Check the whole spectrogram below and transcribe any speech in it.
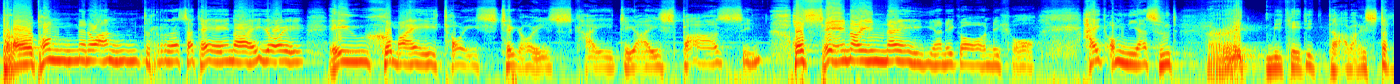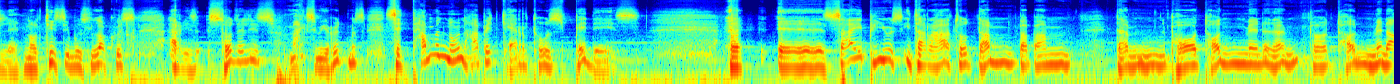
Προτών αντρας Αθηναίοι, εύχομαι τοίς τεοίς kai τεοίς πάσιν, ως έναι νέαν εγόνιχο, haec omnia sunt rhythmice dicta ab Aristotele, notissimus locus Aristotelis, maximi rhythmus, sed tamen non habet certos pedes eh, eh Saipius iterato dam babam tam poton mena tam poton mena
